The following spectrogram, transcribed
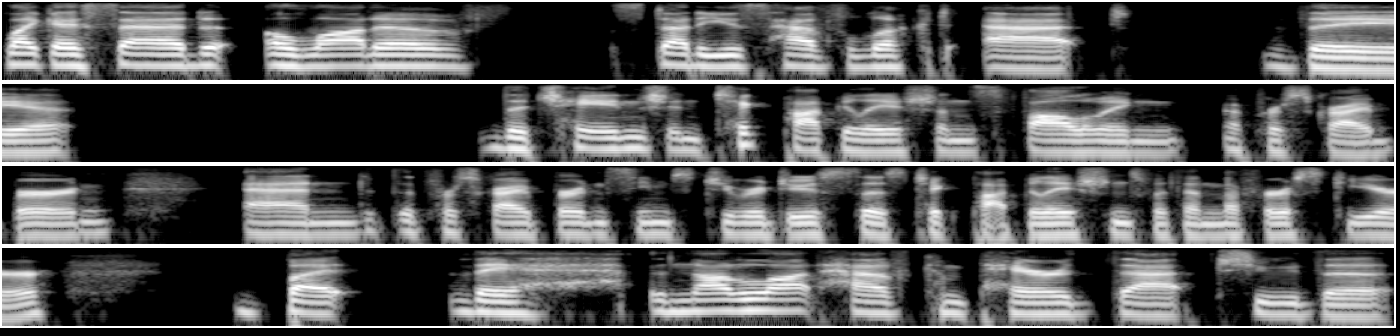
like I said, a lot of studies have looked at the the change in tick populations following a prescribed burn and the prescribed burn seems to reduce those tick populations within the first year. But they not a lot have compared that to the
